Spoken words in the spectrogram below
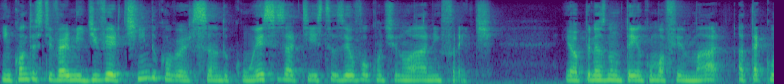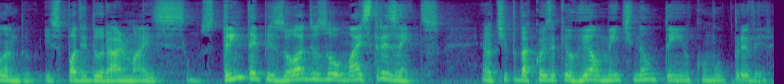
enquanto eu estiver me divertindo conversando com esses artistas, eu vou continuar em frente. Eu apenas não tenho como afirmar até quando. Isso pode durar mais uns 30 episódios ou mais 300 é o tipo da coisa que eu realmente não tenho como prever.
